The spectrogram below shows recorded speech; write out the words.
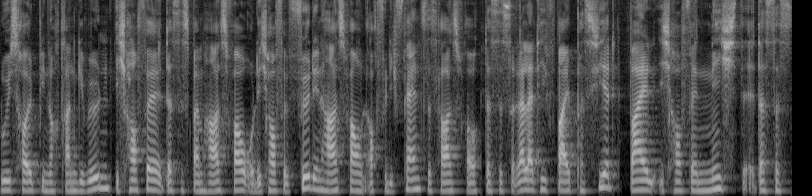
Luis Holtby noch dran gewöhnen. Ich hoffe, dass es beim HSV oder ich hoffe für den HSV und auch für die Fans des HSV, dass es relativ bald passiert, weil ich hoffe nicht, dass das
